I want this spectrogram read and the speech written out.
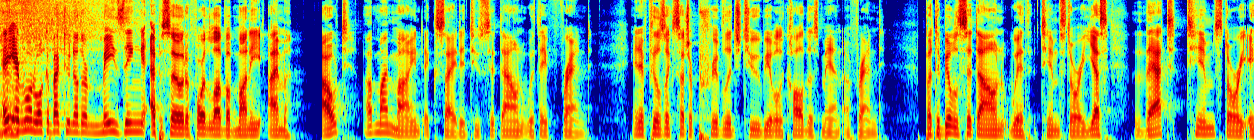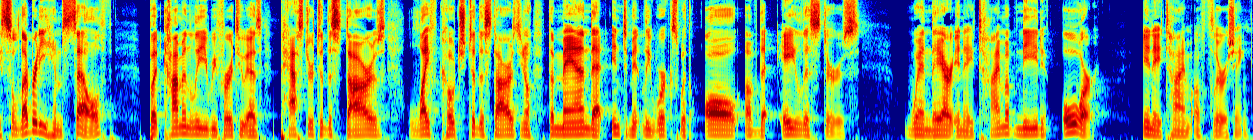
Hey everyone, welcome back to another amazing episode of For the Love of Money. I'm out of my mind excited to sit down with a friend. And it feels like such a privilege to be able to call this man a friend. But to be able to sit down with Tim Storey. Yes, that Tim Storey, a celebrity himself, but commonly referred to as pastor to the stars, life coach to the stars, you know, the man that intimately works with all of the A-listers when they are in a time of need or in a time of flourishing.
